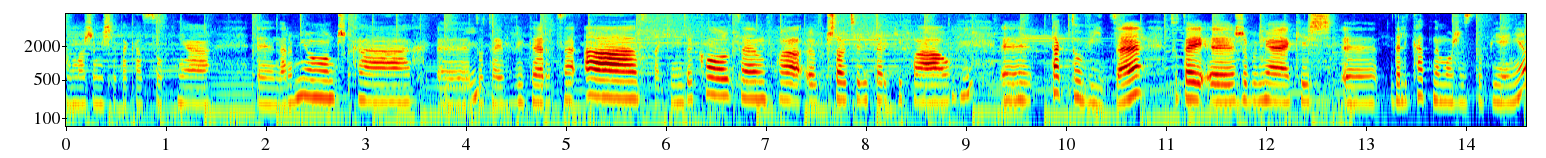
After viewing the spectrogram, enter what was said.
to marzy mi się taka suknia na ramionczkach, e, tutaj w literce A, z takim dekoltem w kształcie literki V. E, Tak to widzę. Tutaj, e, żeby miała jakieś e, delikatne może zdobienia,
